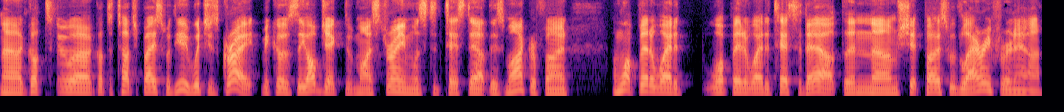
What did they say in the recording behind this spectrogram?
uh, got to uh, got to touch base with you, which is great because the object of my stream was to test out this microphone, and what better way to what better way to test it out than um, shit post with Larry for an hour.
